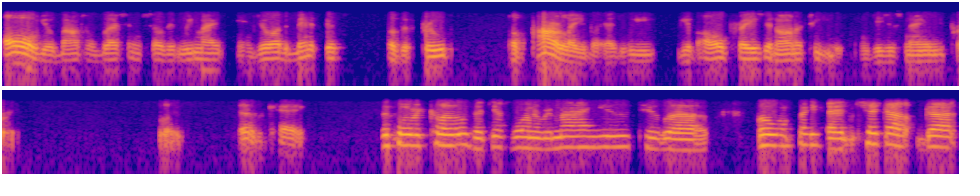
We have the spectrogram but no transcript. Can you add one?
all your bountiful blessings so that we might enjoy the benefits of the fruit of our labor as we give all praise and honor to you. In Jesus' name we pray. Okay. Before we close, I just want to remind you to uh, go on Facebook and check out God's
